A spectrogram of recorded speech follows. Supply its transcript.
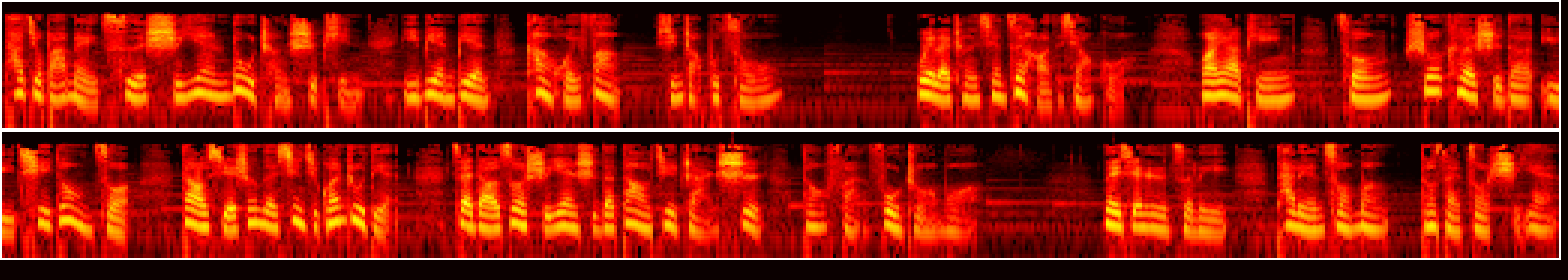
他就把每次实验路程视频一遍遍看回放，寻找不足。为了呈现最好的效果，王亚平从说课时的语气动作，到学生的兴趣关注点，再到做实验时的道具展示，都反复琢磨。那些日子里，他连做梦都在做实验。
